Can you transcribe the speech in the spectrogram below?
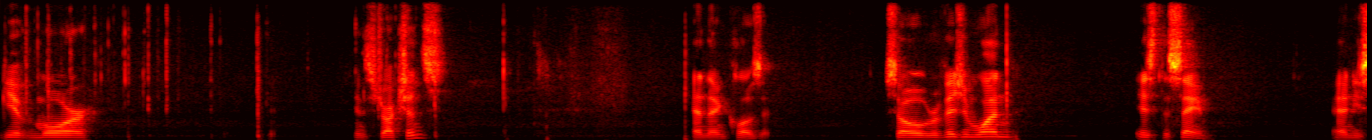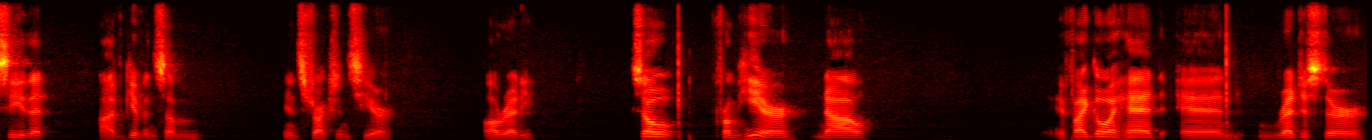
give more instructions and then close it. So revision 1 is the same and you see that I've given some instructions here already. So from here now if I go ahead and register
